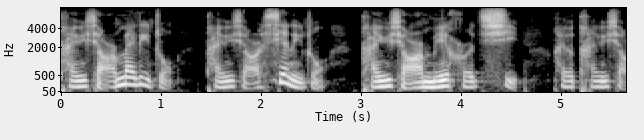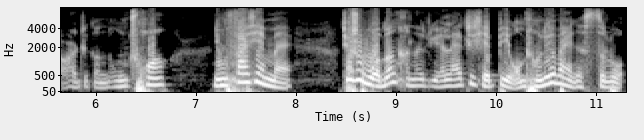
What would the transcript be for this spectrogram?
痰与小儿麦粒肿，痰与小儿腺粒肿，痰与小儿梅核气，还有痰与小儿这个脓疮，你们发现没？就是我们可能原来这些病，我们从另外一个思路。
